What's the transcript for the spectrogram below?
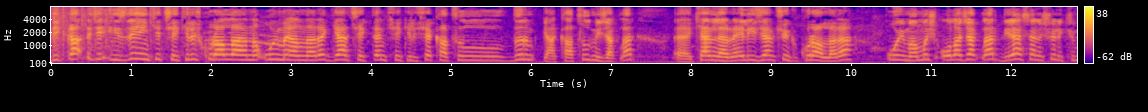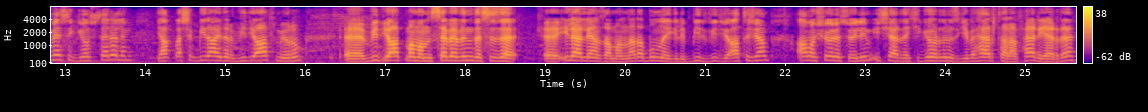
dikkatlice izleyin ki çekiliş kurallarına uymayanları gerçekten çekilişe katıldır yani katılmayacaklar. Ee, kendilerini eleyeceğim çünkü kurallara uymamış olacaklar. Dilerseniz şöyle kümesi gösterelim. Yaklaşık bir aydır video atmıyorum. Ee, video atmamamın sebebini de size e, ilerleyen zamanlarda bununla ilgili bir video atacağım. Ama şöyle söyleyeyim içerideki gördüğünüz gibi her taraf her yerde.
